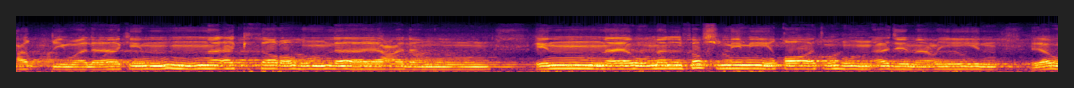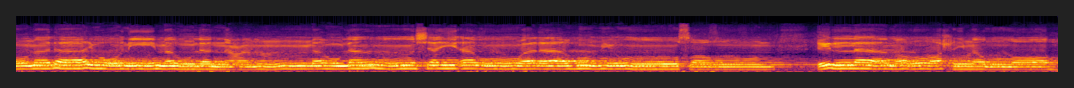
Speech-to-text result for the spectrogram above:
بالحق ولكن أكثرهم لا يعلمون إن يوم الفصل ميقاتهم أجمعين يوم لا يغني مولا عن مولا شيئا ولا هم ينصرون إلا من رحم الله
